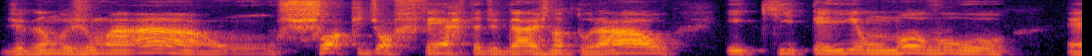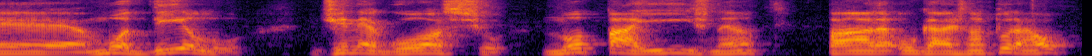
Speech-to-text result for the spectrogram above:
digamos, de uma, ah, um choque de oferta de gás natural e que teria um novo é, modelo de negócio no país, né, para o gás natural,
